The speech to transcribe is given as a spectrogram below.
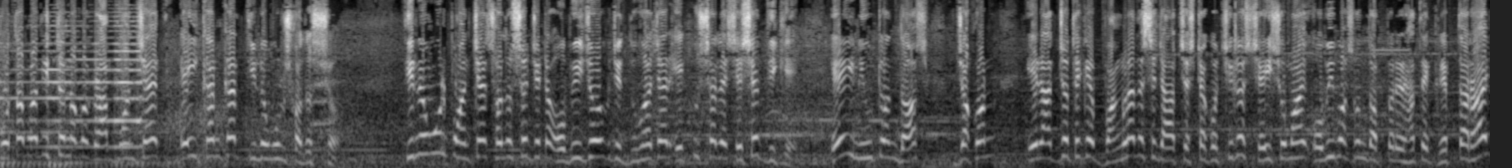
প্রতাপাদিত্যনগর গ্রাম পঞ্চায়েত, এইখানকার তৃণমূল সদস্য। তৃণমূল পঞ্চায়েত সদস্য যেটা অভিযোগ যে দু হাজার একুশ সালের শেষের দিকে এই নিউটন দাস যখন এ রাজ্য থেকে বাংলাদেশে যাওয়ার চেষ্টা করছিল, সেই সময় অভিবাসন দপ্তরের হাতে গ্রেপ্তার হয়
